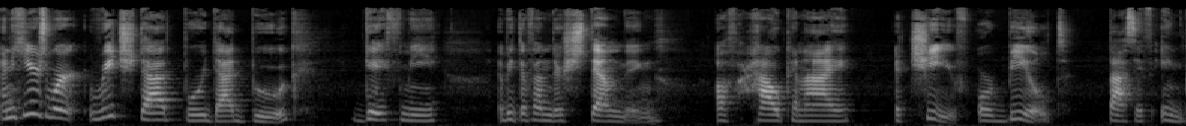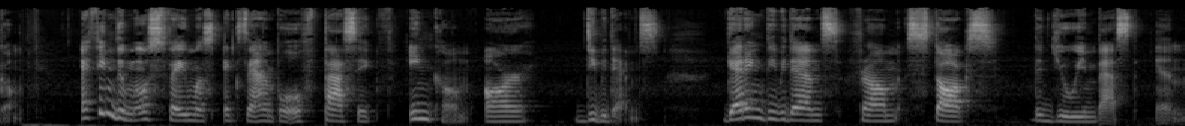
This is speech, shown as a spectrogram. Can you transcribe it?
And here's where Rich Dad Poor Dad book gave me a bit of understanding of how can I achieve or build passive income. I think the most famous example of passive income are dividends. Getting dividends from stocks that you invest in.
